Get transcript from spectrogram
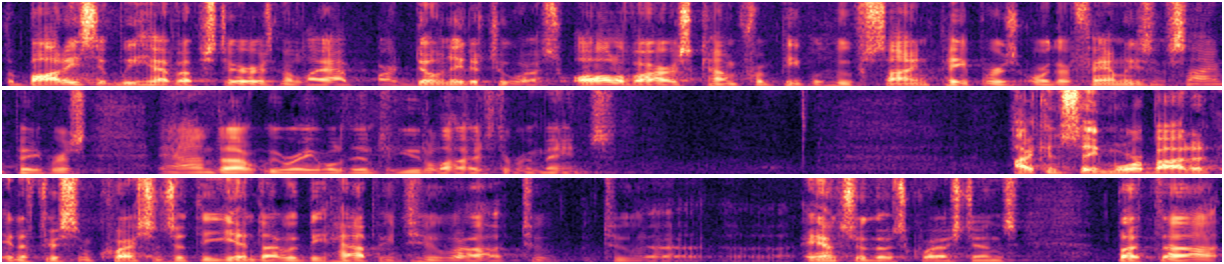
The bodies that we have upstairs in the lab are donated to us. All of ours come from people who've signed papers or their families have signed papers, and uh, we were able then to utilize the remains. I can say more about it, and if there's some questions at the end, I would be happy to, uh, to, to uh, uh answer those questions. But uh,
